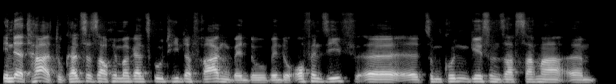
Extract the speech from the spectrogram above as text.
In der Tat, du kannst das auch immer ganz gut hinterfragen, wenn du, wenn du offensiv äh, zum Kunden gehst und sagst, sag mal, ähm,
